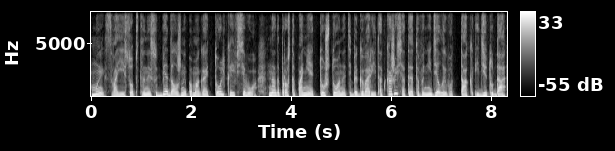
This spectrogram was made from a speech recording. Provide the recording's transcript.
Мы своей собственной судьбе должны помогать только и всего. Надо просто понять то, что она тебе говорит. Откажись от этого, не делай вот так, иди туда,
